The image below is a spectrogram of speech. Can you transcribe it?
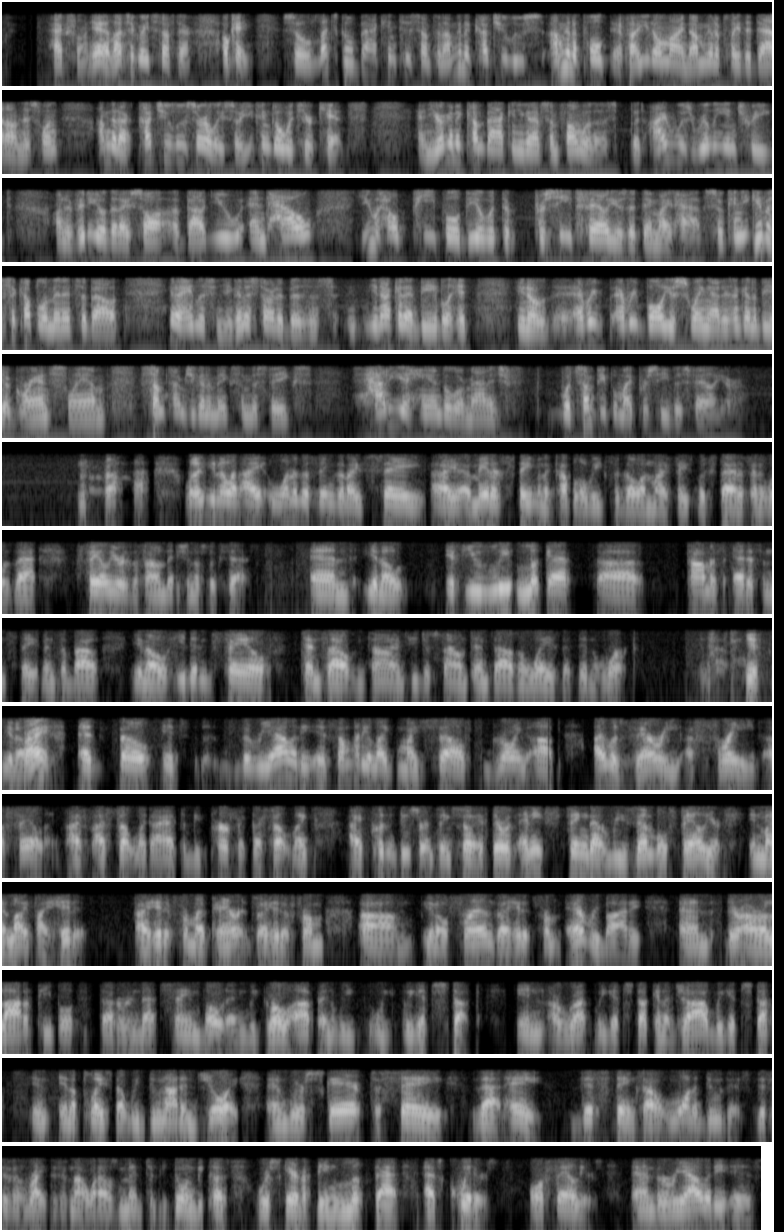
Excellent. Yeah, lots of great stuff there. Okay, so let's go back into something. I'm going to cut you loose. I'm going to pull, if you don't mind, I'm going to play the dad on this one. I'm going to cut you loose early so you can go with your kids. And you're going to come back and you're going to have some fun with us. But I was really intrigued on a video that I saw about you and how you help people deal with the perceived failures that they might have. So can you give us a couple of minutes about, you know, hey, listen, you're going to start a business. You're not going to be able to hit, you know, every every ball you swing at isn't going to be a grand slam. Sometimes you're going to make some mistakes. How do you handle or manage what some people might perceive as failure? well, you know what? I one of the things that I say, I made a statement a couple of weeks ago on my Facebook status, and it was that failure is the foundation of success. And you know, if you le- look at uh, Thomas Edison's statements about, you know, he didn't fail ten thousand times; he just found ten thousand ways that didn't work. you know, right? And so it's the reality is somebody like myself growing up. I was very afraid of failing. I, I felt like I had to be perfect. I felt like I couldn't do certain things. So if there was anything that resembled failure in my life, I hid it. I hid it from my parents. I hid it from um, you know friends. I hid it from everybody. And there are a lot of people that are in that same boat. And we grow up and we we we get stuck in a rut. We get stuck in a job. We get stuck in in a place that we do not enjoy, and we're scared to say that hey this stinks. I don't want to do this. This isn't right. This is not what I was meant to be doing because we're scared of being looked at as quitters or failures. And the reality is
